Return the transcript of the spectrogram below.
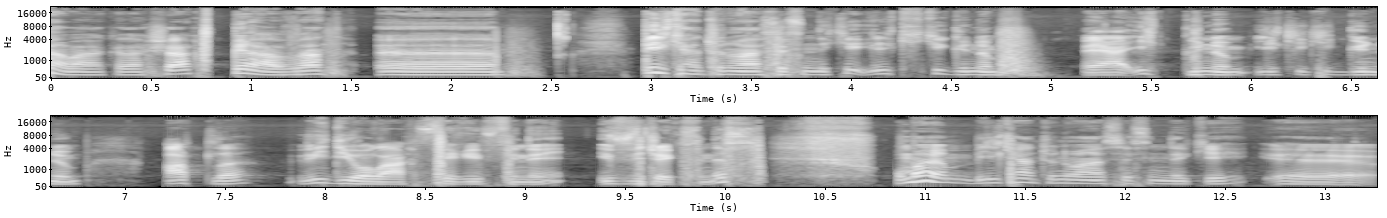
Merhaba arkadaşlar. Birazdan eee Bilkent Üniversitesi'ndeki ilk iki günüm veya ilk günüm, ilk iki günüm adlı videolar serisini izleyeceksiniz. Umarım Bilkent Üniversitesi'ndeki eee,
